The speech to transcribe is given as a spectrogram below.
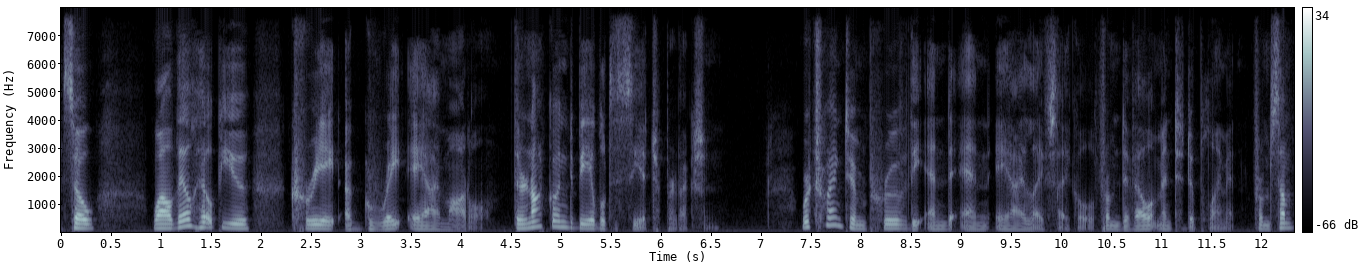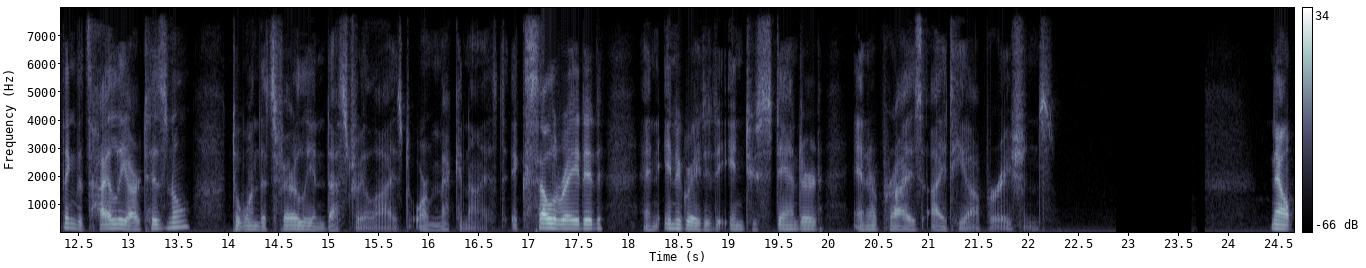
So while they'll help you create a great AI model, they're not going to be able to see it to production. We're trying to improve the end to end AI lifecycle from development to deployment, from something that's highly artisanal to one that's fairly industrialized or mechanized, accelerated, and integrated into standard enterprise IT operations. Now,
